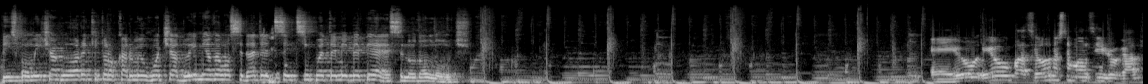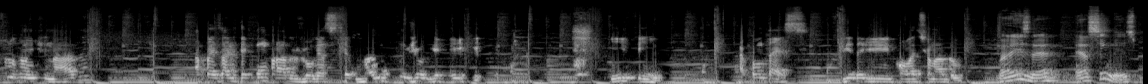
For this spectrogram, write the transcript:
Principalmente agora que trocaram meu roteador e minha velocidade é de 150 Mbps no download. É, eu, eu passei outra semana sem jogar absolutamente nada. Apesar de ter comprado o jogo essa semana, não joguei. Enfim, acontece. Vida de colecionador. Mas é, é assim mesmo.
